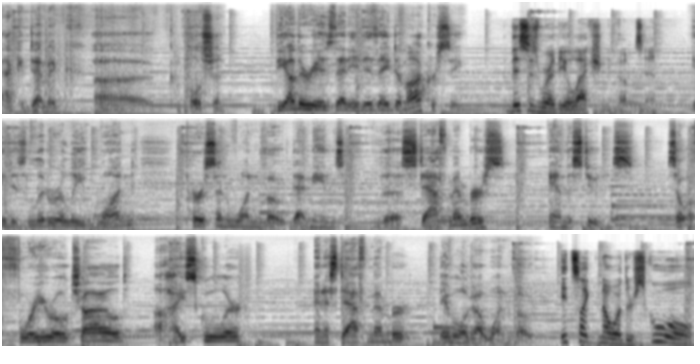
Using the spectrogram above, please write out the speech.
academic uh, compulsion. The other is that it is a democracy. This is where the election comes in. It is literally one person, one vote. That means the staff members and the students. So a four year old child, a high schooler, and a staff member, they've all got one vote. It's like no other school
